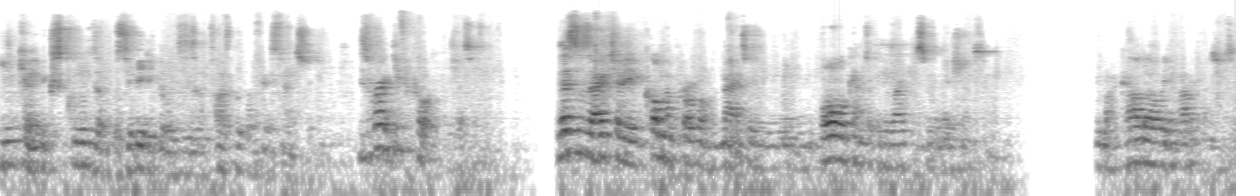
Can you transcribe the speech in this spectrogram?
you can exclude the possibility of first order phase. It's very difficult. This is actually a common problem met in all kinds of numerical simulations. In Mercado, in other countries.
